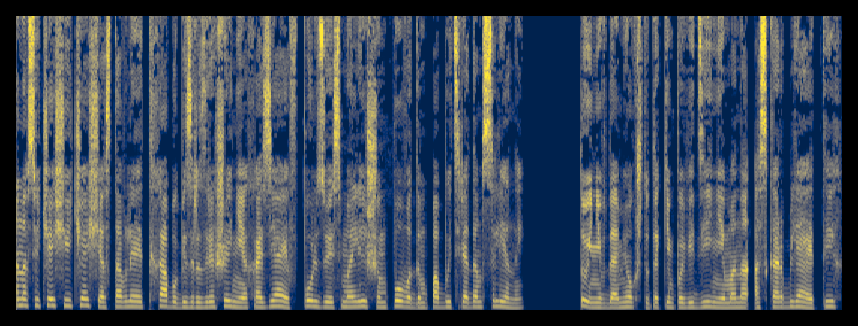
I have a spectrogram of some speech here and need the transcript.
Она все чаще и чаще оставляет Тхабу без разрешения хозяев, пользуясь малейшим поводом побыть рядом с Леной. То и невдомёк, что таким поведением она оскорбляет их,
